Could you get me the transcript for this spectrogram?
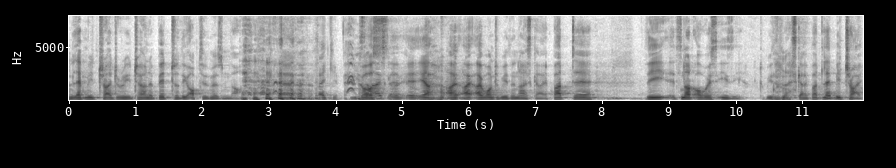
let me try to return a bit to the optimism now. uh, Thank you. Because, nice uh, yeah, I, I, I, want to be the nice guy. But uh, the, it's not always easy to be the nice guy, but let me try.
